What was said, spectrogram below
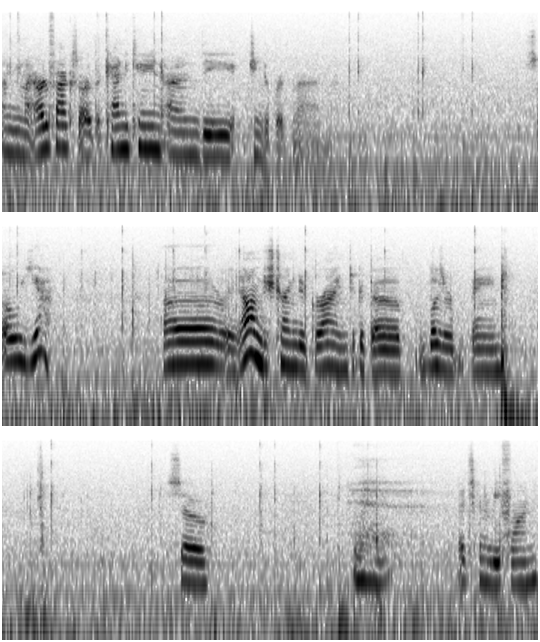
and my artifacts are the candy cane and the gingerbread man. So yeah. Uh, right now I'm just trying to grind to get the Blizzard Bane. So, it's gonna be fun.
